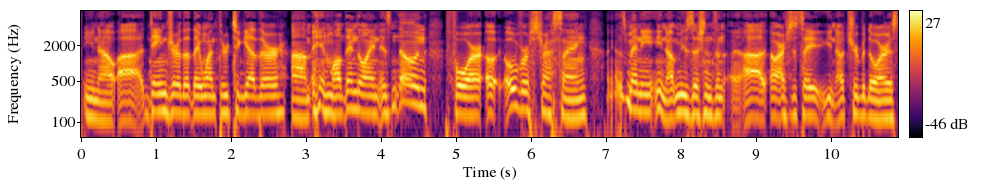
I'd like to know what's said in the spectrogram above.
you know uh, danger that they went through together um, and while dandelion is known for uh, overstressing as many you know musicians and uh, or i should say you know troubadours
